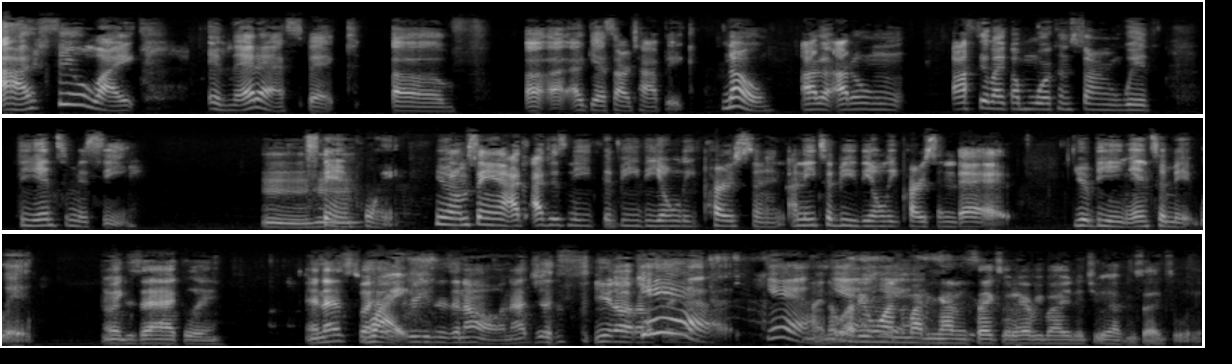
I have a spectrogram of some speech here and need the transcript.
i feel like in that aspect of uh, I- guess our topic no I, I don't i feel like i'm more concerned with the intimacy Mhm. standpoint you know what i'm saying I, I just need to be the only person i need to be the only person that you're being intimate with Exactly. And that's for Right. health reasons and all, not just you know what I'm saying. yeah yeah Like nobody yeah, want yeah. nobody having sex with everybody that you having sex with.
